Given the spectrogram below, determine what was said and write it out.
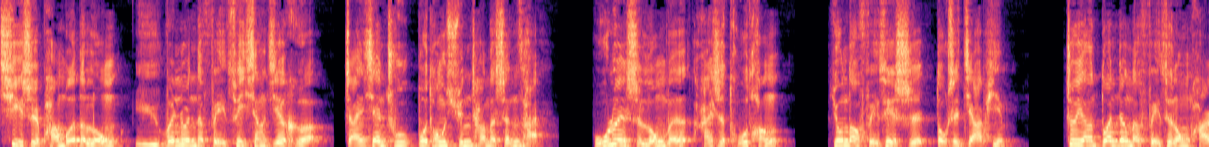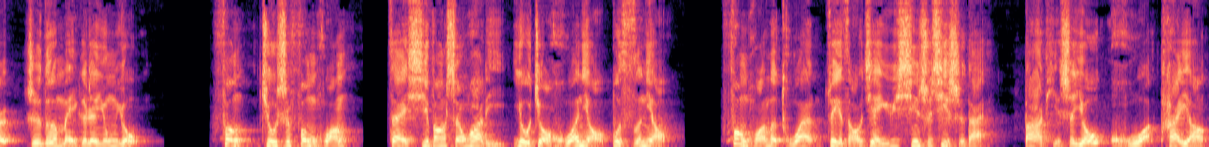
气势磅礴的龙与温润的翡翠相结合，展现出不同寻常的神采。无论是龙纹还是图腾，用到翡翠时都是佳品。这样端正的翡翠龙牌，值得每个人拥有。凤就是凤凰，在西方神话里又叫火鸟、不死鸟。凤凰的图案最早见于新石器时代，大体是由火、太阳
